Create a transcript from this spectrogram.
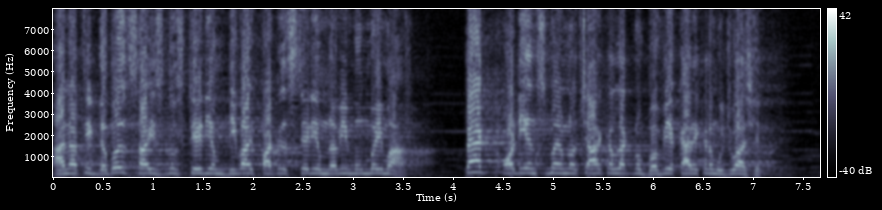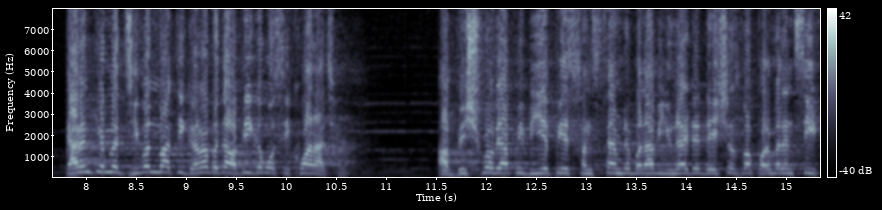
આનાથી ડબલ સાઇઝનું stadium D Y Patil stadium નવી મુંબઈમાં પેક્ડ ઓડિયન્સમાં એમનો ચાર કલાકનો ભવ્ય કાર્યક્રમ ઉજવાશે. કારણ કે એમના જીવનમાંથી ઘણા બધા અભિગમો શીખવાના છે. આ વિશ્વવ્યાપી બીએપીએસ સંસ્થા એમણે બનાવી યુનાઇટેડ નેશન્સમાં પરમાનન્ટ સીટ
